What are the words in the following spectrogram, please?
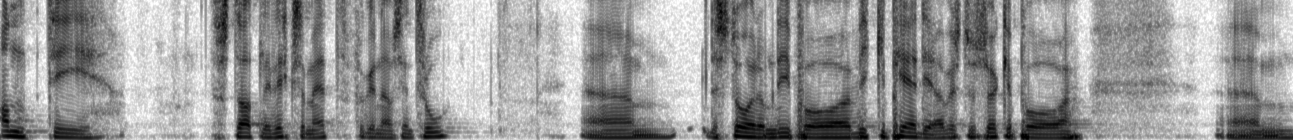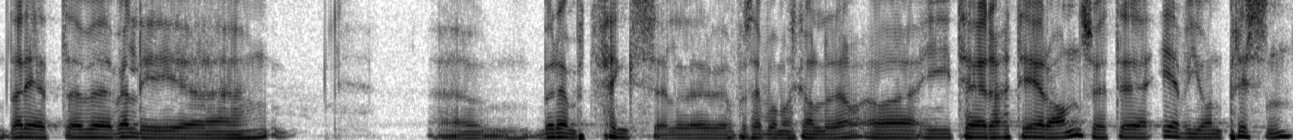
antistatlig virksomhet pga. sin tro. Um, det står om de på Wikipedia, hvis du søker på um, Der er et uh, veldig uh, berømt fengsel, eller får se hva man skal kalle det. I Teheran så heter det Evion Prison,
